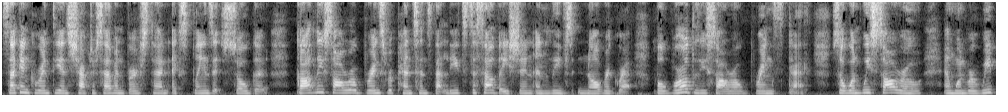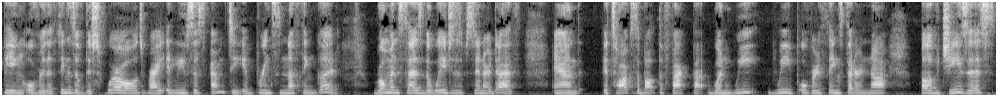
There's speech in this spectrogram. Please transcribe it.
Second Corinthians chapter 7 verse 10 explains it so good. Godly sorrow brings repentance that leads to salvation and leaves no regret, but worldly sorrow brings death. So when we sorrow and when we're weeping over the things of this world, right, it leaves us empty. It brings nothing good. Romans says the wages of sin are death. And it talks about the fact that when we weep over things that are not of Jesus,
